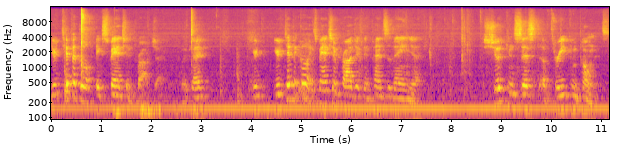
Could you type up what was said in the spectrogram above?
your typical expansion project, okay? Your, your typical expansion project in Pennsylvania should consist of three components.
